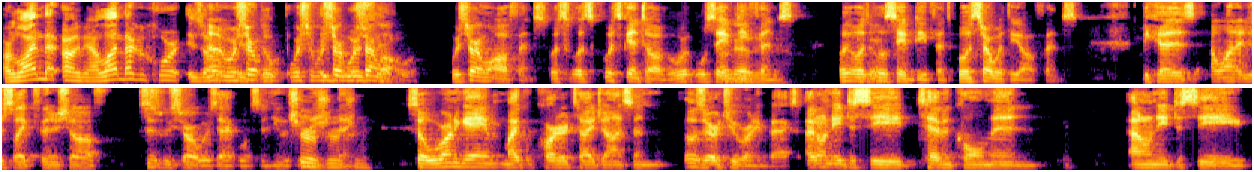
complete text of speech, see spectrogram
Our linebacker, I mean, our linebacker core is no, our, we're, is start, the- we're, we're, is starting, we're, starting with, we're starting with offense. Let's let's let's get into offense. We'll, we'll save Okay, okay, defense. We'll, we'll- Okay. we'll save defense, but let's start with the offense because I want to just like finish off since we started with Zach Wilson. He was Sure, sure, thing. sure. So running game, Michael Carter, Ty Johnson, those are our two running backs. I don't need to see Tevin Coleman. I don't need to see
